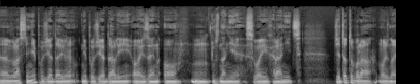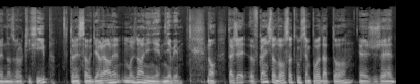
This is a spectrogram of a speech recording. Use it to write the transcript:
vlastne nepožiadajú, nepožiadali OSN o mm, uznanie svojich hraníc. Že toto bola možno jedna z veľkých chýb, ktoré sa udiali, ale možno ani nie, neviem. No, takže v konečnom dôsledku chcem povedať to, že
